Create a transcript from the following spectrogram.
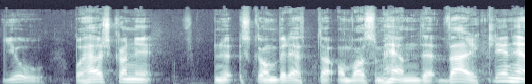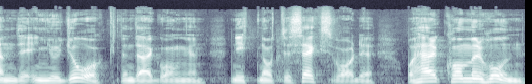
Jo, och här ska ni nu ska hon berätta om vad som hände, verkligen hände i New York den där gången. 1986 var det. Och här kommer hon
